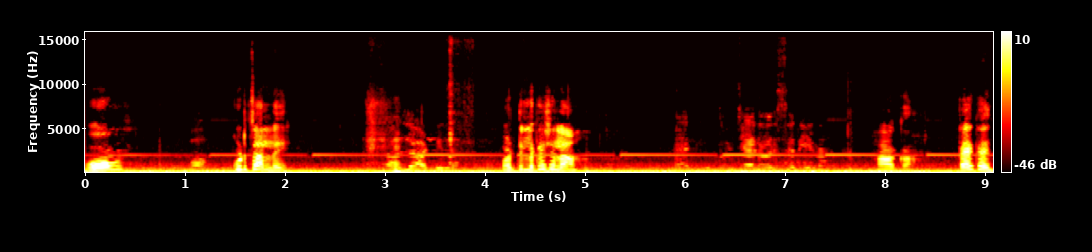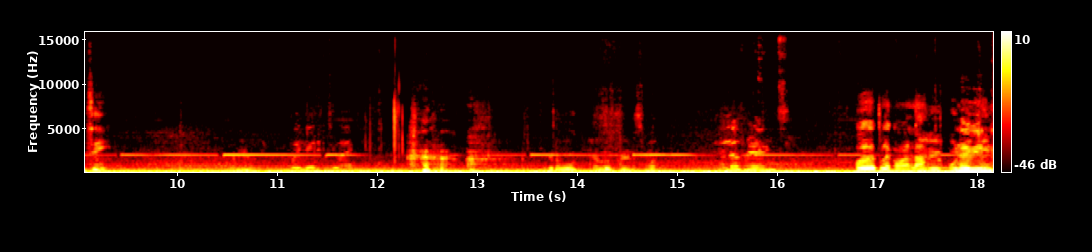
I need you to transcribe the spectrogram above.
ओम कुठं चाललंय? चाललं हॉटेलला. हॉटेलला कशाला? तुमची अॅनिव्हर्सरी आहे ना. हा का? काय खायचंय? भाजी हॅलो फ्रेंड्स मग हॅलो फ्रेंड्स ओळखलं का मला? नवीन.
